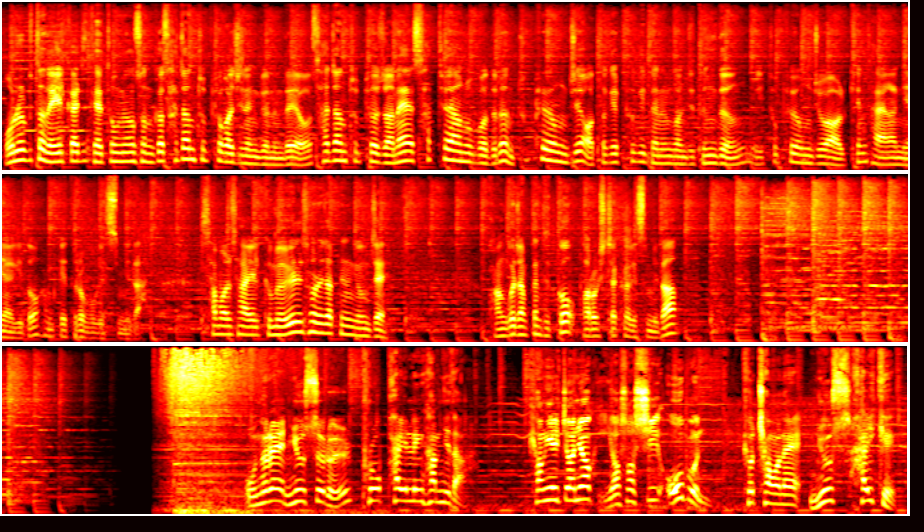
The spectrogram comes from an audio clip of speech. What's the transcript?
오늘부터 내일까지 대통령 선거 사전 투표가 진행되는데요. 사전 투표 전에 사퇴한 후보들은 투표용지에 어떻게 표기되는 건지 등등 이 투표용지와 얽힌 다양한 이야기도 함께 들어보겠습니다. 3월 4일 금요일 손에 잡히는 경제 광고 잠깐 듣고 바로 시작하겠습니다. 오늘의 뉴스를 프로파일링 합니다. 평일 저녁 6시 5분 표창원의 뉴스 하이킥.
